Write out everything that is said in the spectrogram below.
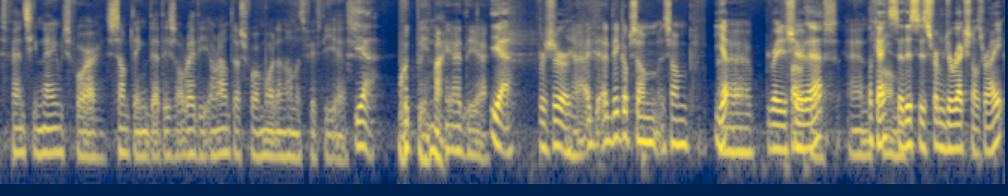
fancy names for something that is already around us for more than 150 years. Yeah. would be my idea. Yeah, for sure. Yeah, I, I dig up some some. Yep. Uh, ready to share that? Okay, so this is from directionals, right?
